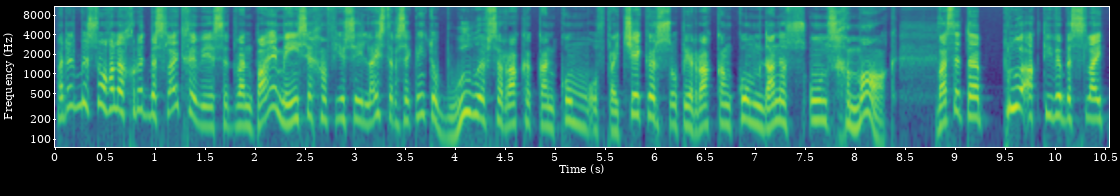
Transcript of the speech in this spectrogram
Maar dit moes nogal 'n groot besluit gewees het want baie mense gaan vir jou sê luister as ek net op Woolworths se rakke kan kom of by Checkers op die rak kan kom dan is ons gemaak. Was dit 'n proaktiewe besluit?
